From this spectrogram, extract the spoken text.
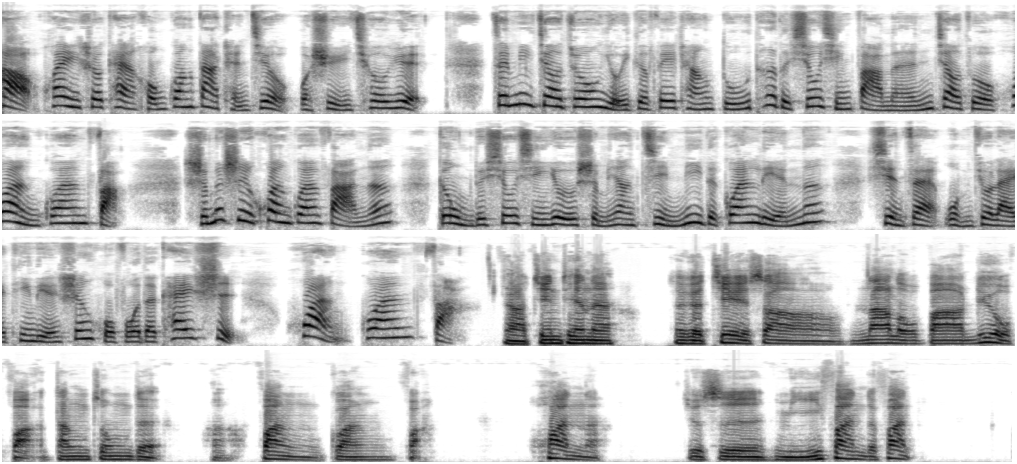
好，欢迎收看《红光大成就》，我是余秋月。在密教中有一个非常独特的修行法门，叫做幻观法。什么是幻观法呢？跟我们的修行又有什么样紧密的关联呢？现在我们就来听莲生活佛的开示幻观法啊。今天呢，这个介绍那罗巴六法当中的啊幻观法。幻呢，就是迷幻的幻。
